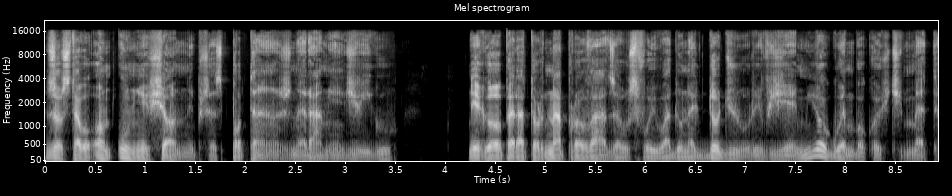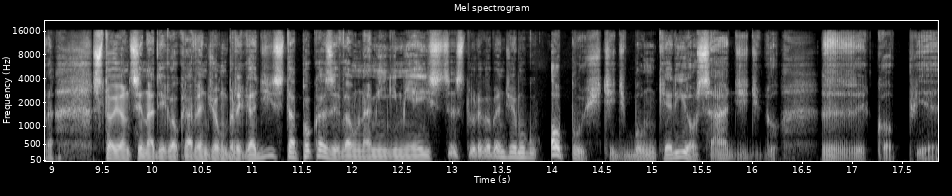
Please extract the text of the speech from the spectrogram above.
Został on uniesiony przez potężne ramię dźwigu. Jego operator naprowadzał swój ładunek do dziury w ziemi o głębokości metra. Stojący nad jego krawędzią brygadzista pokazywał na mini miejsce, z którego będzie mógł opuścić bunkier i osadzić go w wykopie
